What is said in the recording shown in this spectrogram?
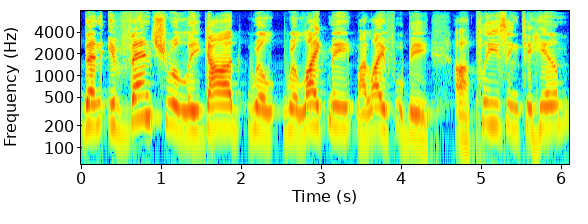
then eventually God will, will like me. My life will be uh, pleasing to Him.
